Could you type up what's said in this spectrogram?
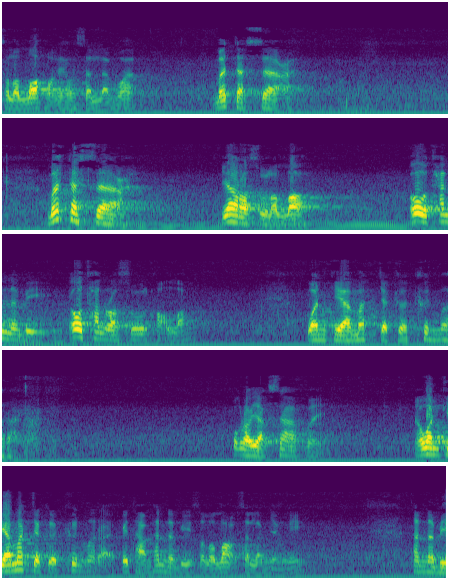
สุลต่านละฮ์อะลัยฮิวสัลลัมว่ามัตสามัตสายารอสูลลอฮ์โอ้ท่านนบี โอ้ท่านรอซูลของ Allah วันเกียรติจะเกิดขึ้นเมื่อไหร่ พวกเราอยากทราบไหมวันเกียรติจะเกิดขึ้นเมื่อไหร่ ไปถามท่านนบีสุลต่านสัลลัมอย่างนี้ ท่านนบี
